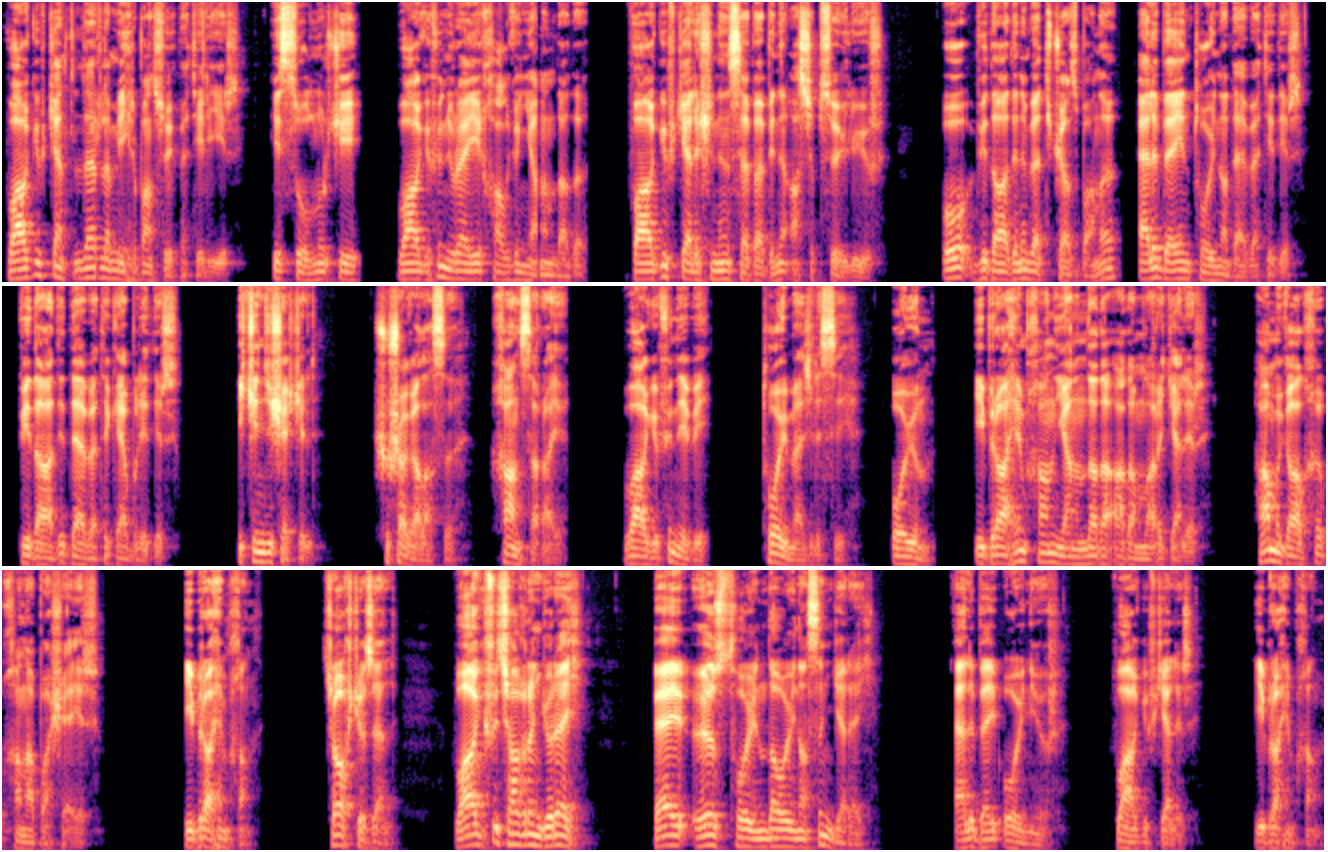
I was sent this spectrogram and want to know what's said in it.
Vaqif kəndlilərlə mehriban söhbət eləyir. Hiss olunur ki, Vaqifin ürəyi xalqın yanındadır. Vaqif gəlişinin səbəbini açıb söyləyir. O, Vidadini və Tükazbanı Əli bəyin toyuna dəvət edir. Vidadi dəvəti qəbul edir. İkinci şəkil. Şuşa qalası, Xan sarayı, Vaqifin evi, toy məclisi, oyun. İbrahim xan yanında da adamları gəlir. Hamı qalxıb xana baş əyir. İbrahim xan. Çox gözəl. Vaqifi çağırın görək. Bəy öz toyunda oynasın gərək. Əli bəy oynayır. Vaqif gəlir. İbrahim xan.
